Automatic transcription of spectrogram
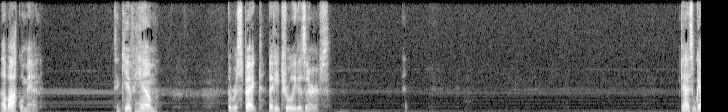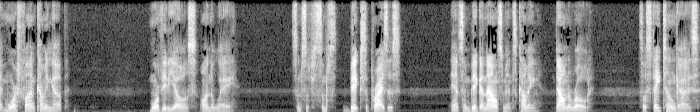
of Aquaman. To give him the respect that he truly deserves. Guys, we've got more fun coming up, more videos on the way, some, some, some big surprises, and some big announcements coming down the road. So stay tuned, guys.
